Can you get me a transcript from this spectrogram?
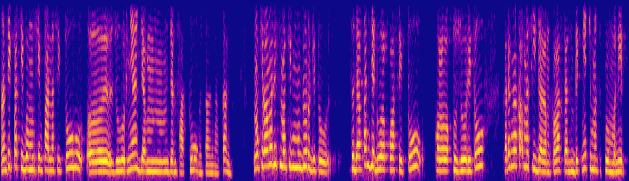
Nanti pas tiba musim panas itu eh, zuhurnya jam jam satu misalnya kan. Semakin lama dia semakin mundur gitu. Sedangkan jadwal kelas itu kalau waktu zuhur itu kadang kakak masih dalam kelas kan breaknya cuma 10 menit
